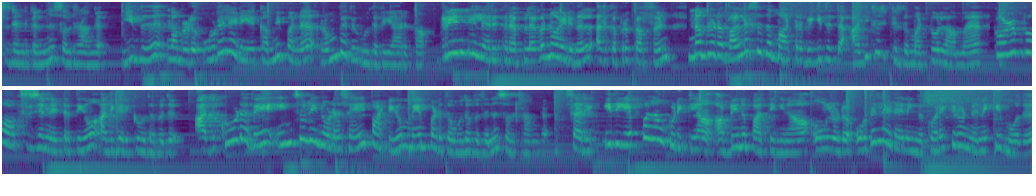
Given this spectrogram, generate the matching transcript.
ஆக்சிடென்ட்கள்னு சொல்றாங்க. இது நம்மளோட உடல் எடையை கம்மி பண்ண ரொம்பவே உதவியா இருக்கும். கிரீன் டீல இருக்கிற பிளவனாய்டுகள் அதுக்கப்புறம் கஃபன் நம்மளோட வளர்சித மாற்ற விகிதத்தை அதிகரிக்கிறது மட்டும் இல்லாம கொழுப்பு ஆக்சிஜன் ஏற்றத்தையும் அதிகரிக்க உதவுது. அது கூடவே இன்சுலினோட செயல்பாட்டையும் மேம்படுத்த உதவுதுன்னு சொல்றாங்க. சரி இது எப்பெல்லாம் குடிக்கலாம் அப்படின்னு பாத்தீங்கன்னா உங்களோட உடல் எடை நீங்க குறைக்கணும்னு நினைக்கும் போது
